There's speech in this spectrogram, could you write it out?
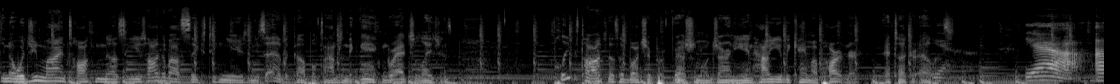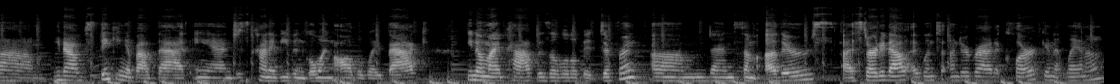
you know, would you mind talking to us? You talk about 16 years and you said it a couple times, and again, congratulations. Please talk to us about your professional journey and how you became a partner at Tucker Ellis. Yeah. Yeah, um, you know, I was thinking about that and just kind of even going all the way back. You know, my path is a little bit different um, than some others. I started out, I went to undergrad at Clark in Atlanta.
